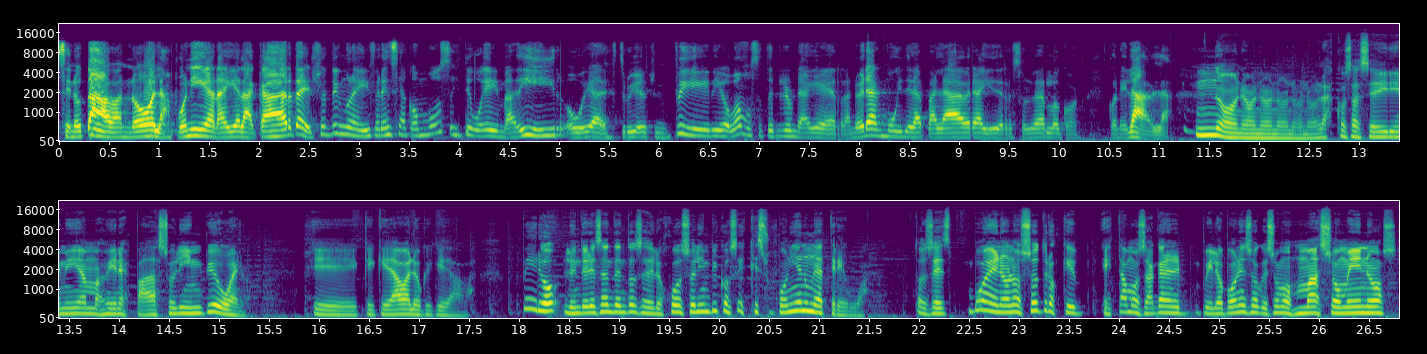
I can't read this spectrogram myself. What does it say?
se notaban, ¿no? Las ponían ahí a la carta. Yo tengo una diferencia con vos y te voy a invadir o voy a destruir tu imperio, vamos a tener una guerra. No era muy de la palabra y de resolverlo con, con el habla. No, no, no, no, no, no. Las cosas se dirimían más bien a espadazo limpio y bueno, eh, que quedaba lo que quedaba. Pero lo interesante entonces de los Juegos Olímpicos es que suponían una tregua. Entonces, bueno, nosotros que estamos acá en el Peloponeso, que somos más o menos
